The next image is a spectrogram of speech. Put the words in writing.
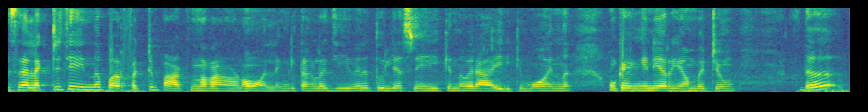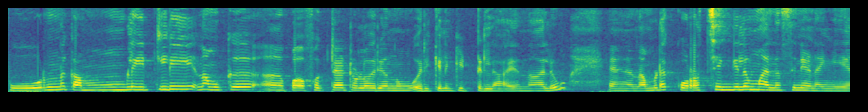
സെലക്ട് ചെയ്യുന്ന പെർഫെക്റ്റ് പാർട്ട്ണറാണോ അല്ലെങ്കിൽ തങ്ങളെ ജീവന് തുല്യം സ്നേഹിക്കുന്നവരായിരിക്കുമോ എന്ന് നമുക്ക് എങ്ങനെ അറിയാൻ പറ്റും? അത് പൂർണ കംപ്ലീറ്റ്ലി നമുക്ക് പെർഫെക്റ്റ് ആയിട്ടുള്ള ആയിട്ടുള്ളവരൊന്നും ഒരിക്കലും കിട്ടില്ല. എന്നാലും നമ്മുടെ കുറച്ചെങ്കിലും മനസ്സിനിണങ്ങിയ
